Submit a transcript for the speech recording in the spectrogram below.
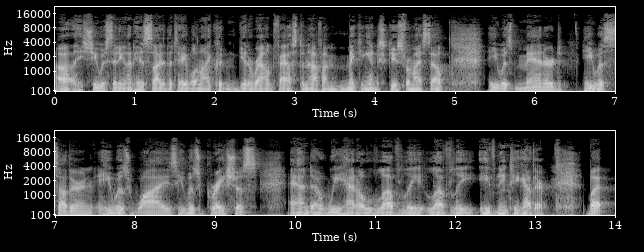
Uh, she was sitting on his side of the table, and I couldn't get around fast enough. I'm making an excuse for myself. He was mannered, he was southern, he was wise, he was gracious, and uh, we had a lovely, lovely evening together. But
